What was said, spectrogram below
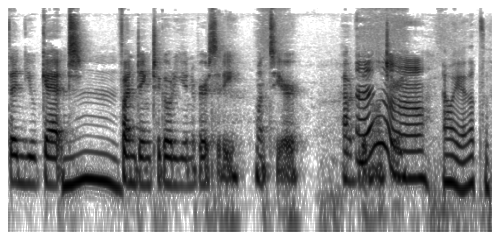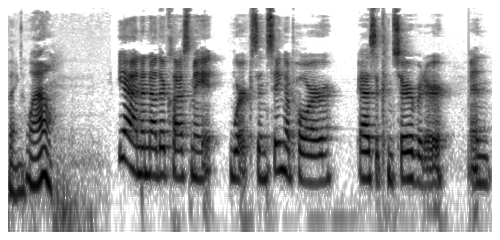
then you get mm. funding to go to university once you're out of the military. Oh, Oh yeah, that's the thing. wow. Yeah, and another classmate works in Singapore as a conservator, and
